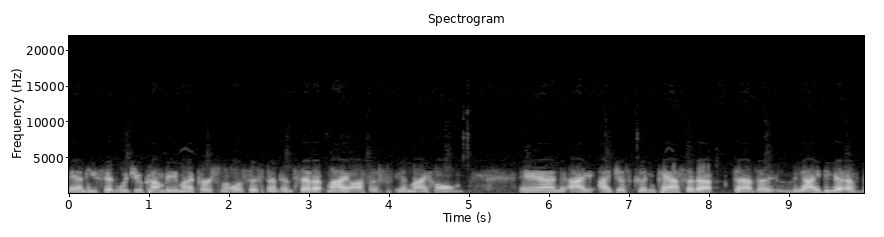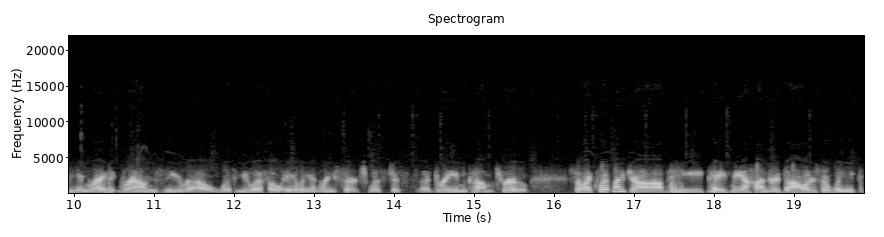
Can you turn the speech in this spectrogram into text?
And he said, "Would you come be my personal assistant and set up my office in my home?" And I I just couldn't pass it up. Uh, the the idea of being right at ground zero with UFO alien research was just a dream come true. So I quit my job. He paid me a hundred dollars a week.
